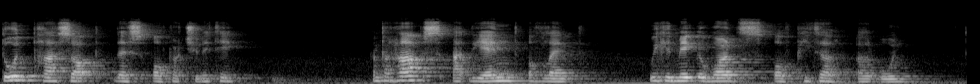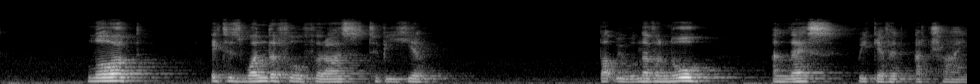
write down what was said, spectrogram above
Don't pass up this opportunity. And perhaps at the end of Lent, we can make the words of Peter our own. Lord, it is wonderful for us to be here, but we will never know unless we give it a try.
